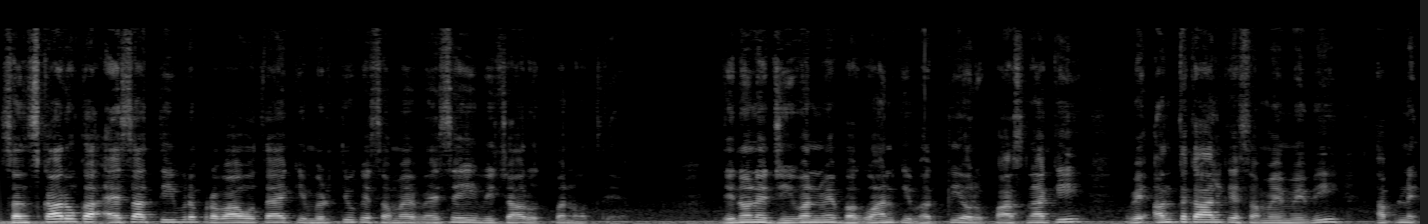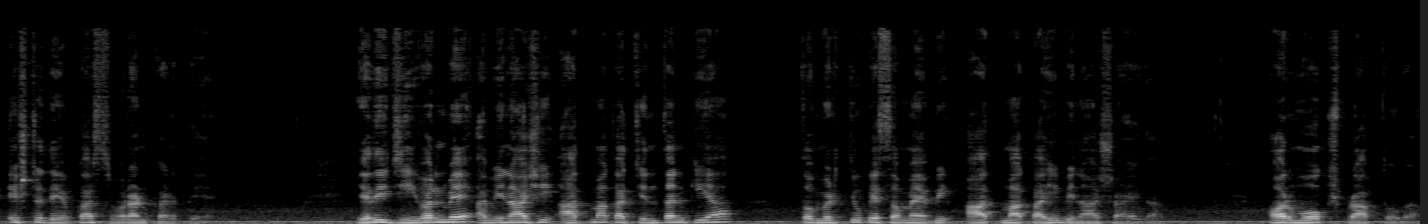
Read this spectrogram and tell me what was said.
संस्कारों का ऐसा तीव्र प्रभाव होता है कि मृत्यु के समय वैसे ही विचार उत्पन्न होते हैं। जिन्होंने जीवन में भगवान की भक्ति और उपासना की, वे अंतकाल के समय में भी अपने इष्ट देव का स्मरण करते हैं। यदि जीवन में अविनाशी आत्मा का चिंतन किया तो मृत्यु के समय भी आत्मा का ही विनाश आएगा और मोक्ष प्राप्त होगा।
